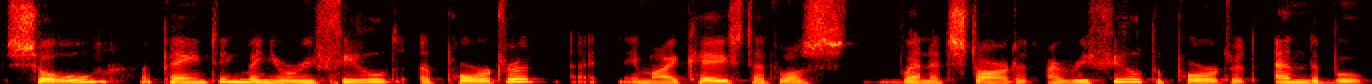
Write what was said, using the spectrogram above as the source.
sold a painting, when you revealed a portrait, in my case, that was when it started, I revealed the portrait and the book.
